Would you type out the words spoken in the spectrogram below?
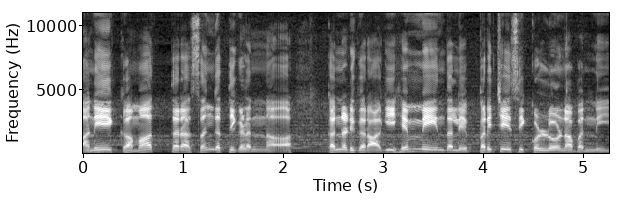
ಅನೇಕ ಮಾತ್ರ ಸಂಗತಿಗಳನ್ನು ಕನ್ನಡಿಗರಾಗಿ ಹೆಮ್ಮೆಯಿಂದಲೇ ಪರಿಚಯಿಸಿಕೊಳ್ಳೋಣ ಬನ್ನಿ.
